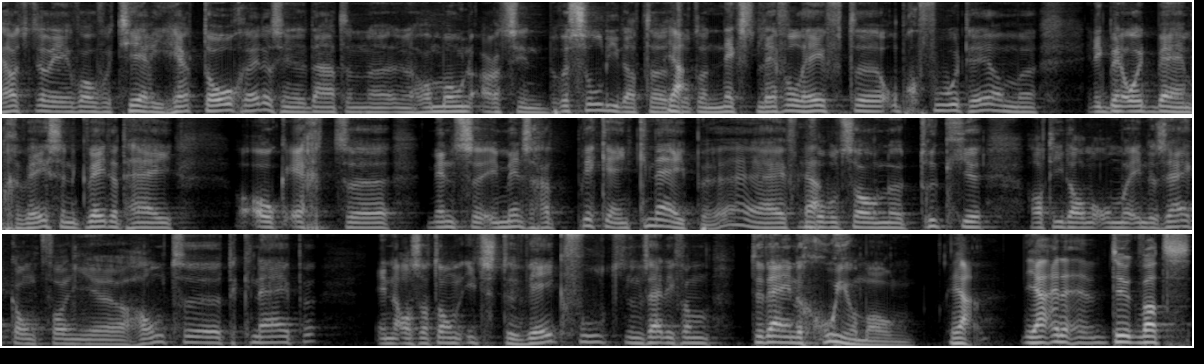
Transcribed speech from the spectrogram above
had je het al even over Thierry Hertog. Hè? Dat is inderdaad een, een hormoonarts in Brussel die dat uh, tot een next level heeft uh, opgevoerd. Hè? Om, en ik ben ooit bij hem geweest en ik weet dat hij ook echt mensen, in mensen gaat prikken en knijpen. Hè? Hij heeft ja. bijvoorbeeld zo'n trucje, had hij dan om in de zijkant van je hand te knijpen. En als dat dan iets te week voelt, dan zei hij van te weinig groeihormoon. Ja, ja, en natuurlijk wat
